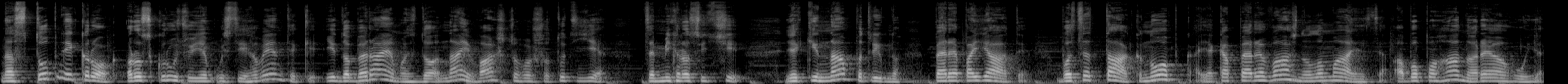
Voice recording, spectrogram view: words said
Наступний крок розкручуємо усі гвинтики і добираємось до найважчого, що тут є. Це мікросвічі, які нам потрібно перепаяти, бо це та кнопка, яка переважно ламається або погано реагує.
